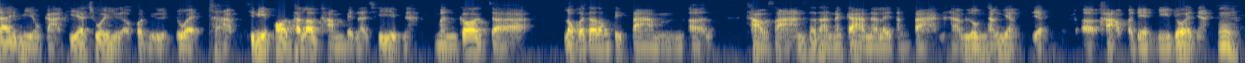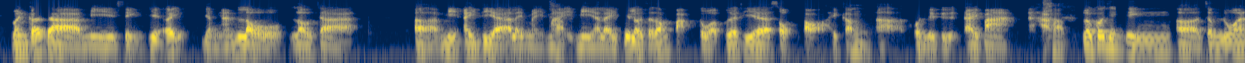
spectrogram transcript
ได้มีโอกาสที่จะช่วยเหลือคนอื่นด้วยนะครับทีนี้พอถ้าเราทำเป็นอาชีพเนี่ยมันก็จะเราก็จะต้องติดตามเอ่อข่าวสารสถานการณ์อะไรต่างๆนะครับรวมทั้งอย่างอย่างเอ่อข่าวประเด็นนี้ด้วยเนี่ยอืมมันก็จะมีสิ่งที่เอ้ย อย่างนั้นเราเราจะเอ่อมีไอเดียอะไรใหม่ ๆ มีอะไรที่เราจะต้องปรับตัวเพื่อที่จะส่งต่อให้กับอืมเอ่อคนอื่นๆได้บ้างนะครับครับแล้วก็จริงๆเอ่อจำนวน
